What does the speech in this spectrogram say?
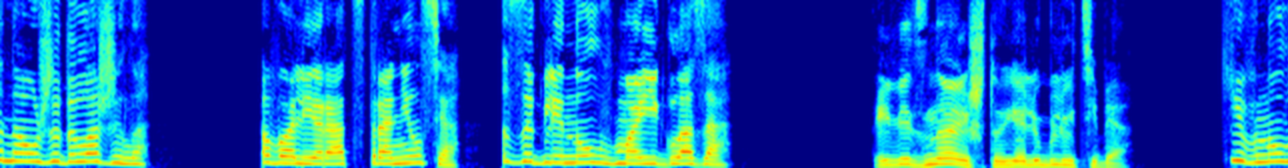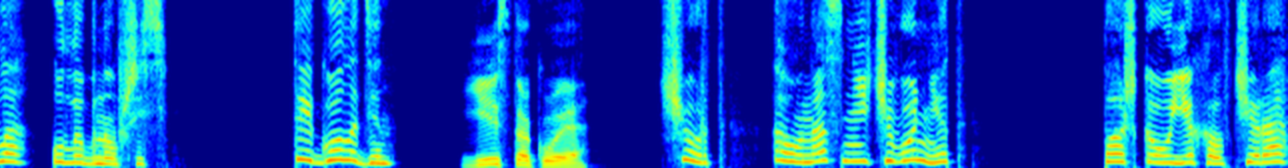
Она уже доложила. Валера отстранился, заглянул в мои глаза. «Ты ведь знаешь, что я люблю тебя». Кивнула, улыбнувшись. «Ты голоден?» «Есть такое». «Чёрт, а у нас ничего нет». Пашка уехал вчера,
